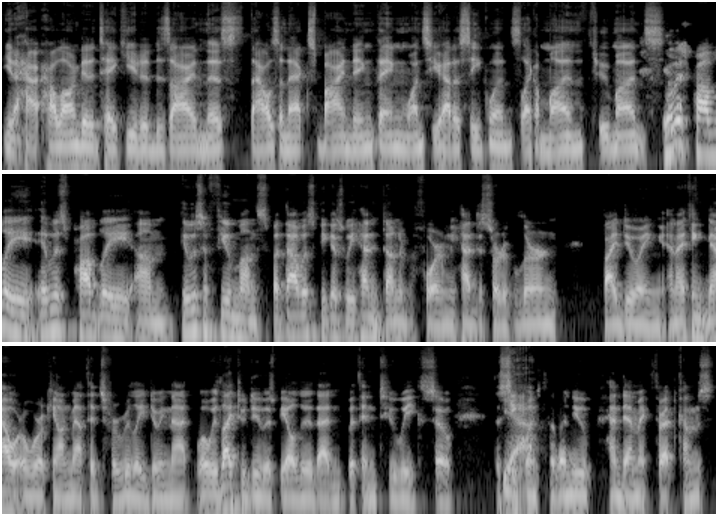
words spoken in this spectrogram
you know how, how long did it take you to design this thousand x binding thing once you had a sequence? Like a month two months? It was probably it was probably um, it was a few months but that was because we hadn't done it before and we had to sort of learn by doing and i think now we're working on methods for really doing that what we'd like to do is be able to do that within two weeks so the yeah. sequence of a new pandemic threat comes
